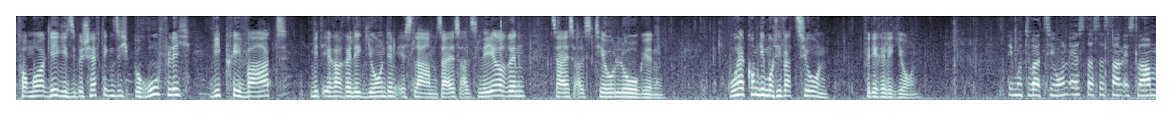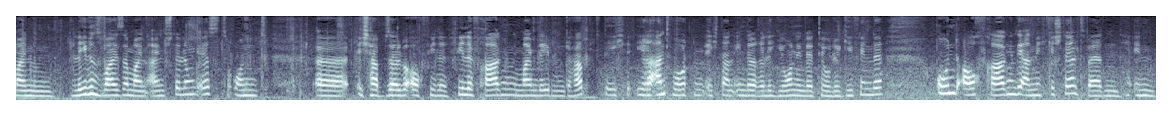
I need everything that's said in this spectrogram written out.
Frau Moagegi, Sie beschäftigen sich beruflich wie privat mit Ihrer Religion, dem Islam, sei es als Lehrerin, sei es als Theologin. Woher kommt die Motivation für die Religion? Die Motivation ist, dass es dann Islam meine Lebensweise, meine Einstellung ist und äh, ich habe selber auch viele, viele Fragen in meinem Leben gehabt, die ich, ihre Antworten ich dann in der Religion, in der Theologie finde. Und auch Fragen, die an mich gestellt werden, in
